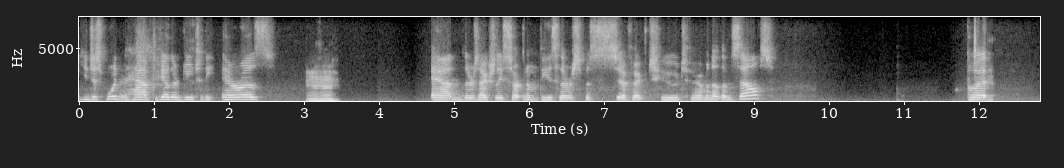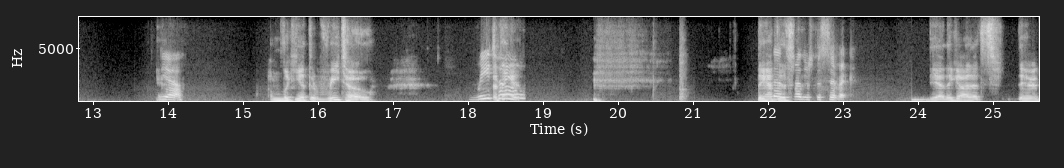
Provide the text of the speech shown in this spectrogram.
you just wouldn't have together due to the eras, Mm-hmm. and there's actually certain of these that are specific to Termina themselves. But Yeah. yeah, I'm looking at the Rito. Rito, They have that's this. rather specific. Yeah, they got it's. They're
